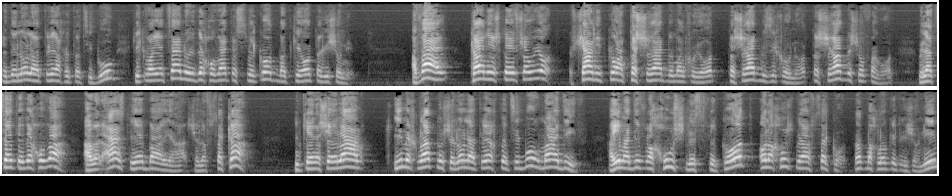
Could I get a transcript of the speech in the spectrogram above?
כדי לא להטריח את הציבור, כי כבר יצאנו לידי חובת הספקות בתקיעות הראשונים. אבל כאן יש שתי אפשרויות. אפשר לתקוע תשרת במלכויות, תשרת בזיכרונות, תשרת בשופרות, ולצאת ידי חובה. אבל אז תהיה בעיה של הפסקה. אם כן, השאלה, אם החלטנו שלא להטריח את הציבור, מה עדיף? האם עדיף לחוש לספקות או לחוש להפסקות? זאת מחלוקת ראשונים.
